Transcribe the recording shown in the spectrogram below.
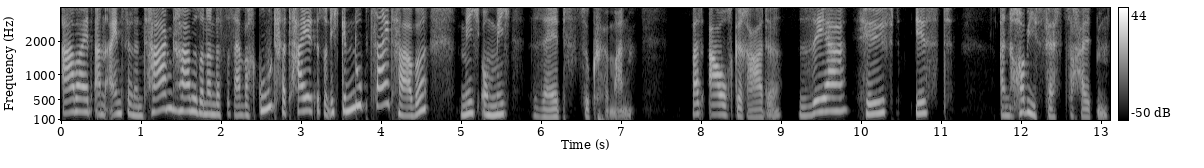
Arbeit an einzelnen Tagen habe, sondern dass das einfach gut verteilt ist und ich genug Zeit habe, mich um mich selbst zu kümmern. Was auch gerade sehr hilft, ist an Hobbys festzuhalten.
